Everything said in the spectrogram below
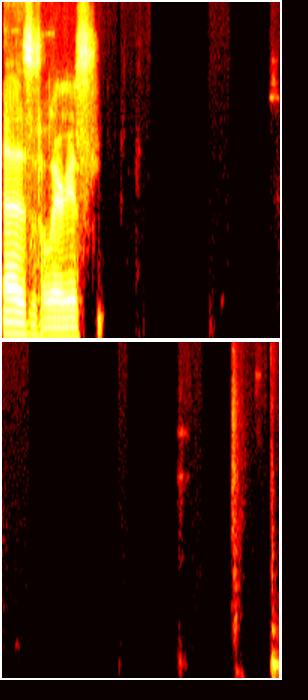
uh, this is hilarious. No,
